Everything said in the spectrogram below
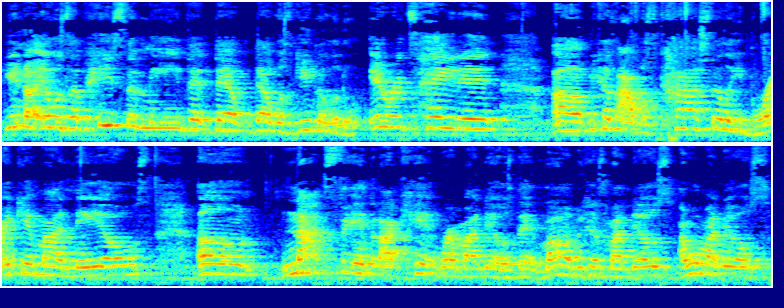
you know, it was a piece of me that, that, that was getting a little irritated um, because I was constantly breaking my nails. Um, not saying that I can't wear my nails that long because my nails, I wear my nails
